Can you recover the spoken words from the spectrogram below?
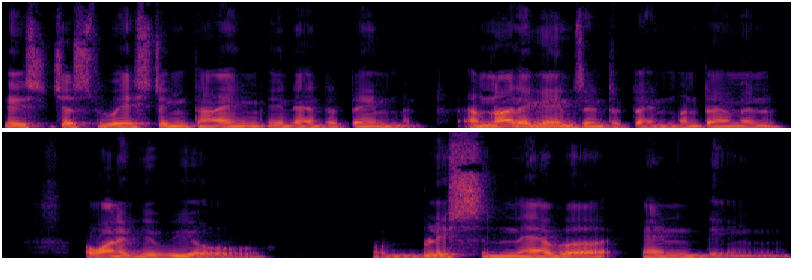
is just wasting time in entertainment. I'm not against entertainment. I mean, I want to give you bliss, never ending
